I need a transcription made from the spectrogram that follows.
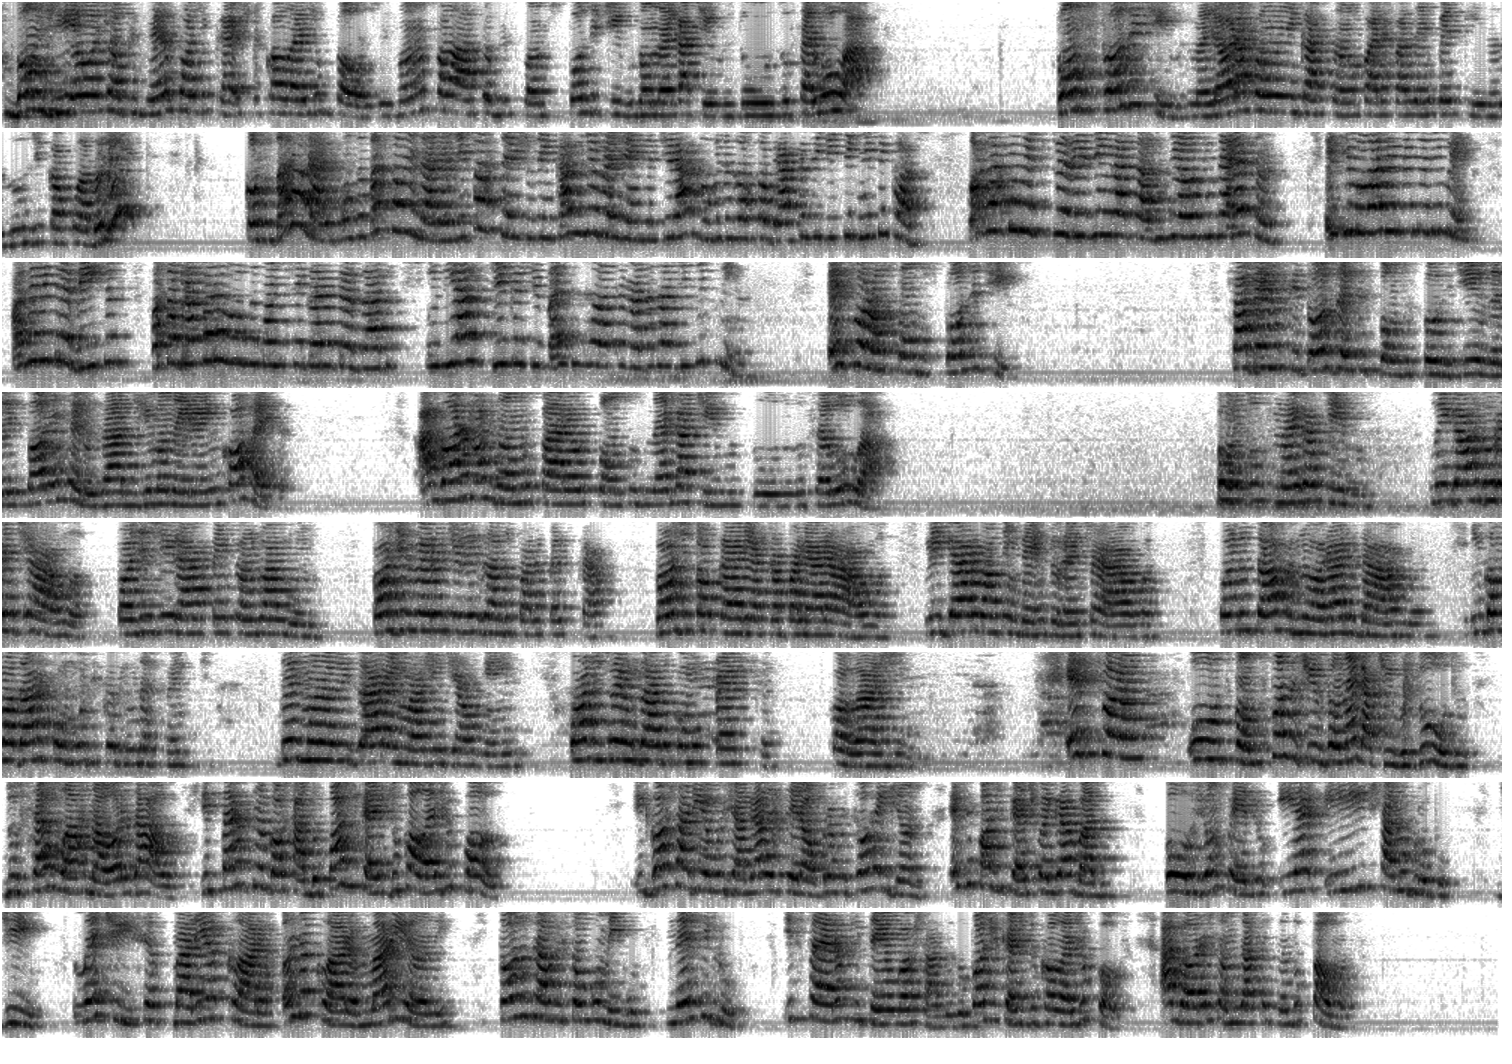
Bom dia, hoje é o primeiro podcast do Colégio Pós e vamos falar sobre os pontos positivos ou negativos do uso do celular. Pontos positivos: melhora a comunicação para fazer pesquisas, uso de calculadora, consultar horário, consultar calendário, editar textos em caso de emergência, tirar dúvidas ortográficas e de significados, guardar momentos disciplinas. Esses foram os pontos positivos. Sabemos que todos esses pontos positivos eles podem ser usados de maneira incorreta. Agora nós vamos para os pontos negativos do uso do celular. Pontos negativos. Ligar durante a aula pode tirar a atenção do aluno. Pode ser utilizado para pescar. Pode tocar e atrapalhar a aula. Ligar ou atender durante a aula quando toca no horário da aula, incomodar com músicas indecentes, desmoralizar a imagem de alguém, pode ser usado como pesca, colagem. Esses foram os pontos positivos ou negativos do uso do celular na hora da aula. Espero que tenham gostado do podcast do Colégio Pós. E gostaríamos de agradecer ao professor Reijano. Esse podcast foi gravado por João Pedro e, é, e está no grupo de Letícia, Maria Clara, Ana Clara, Mariane. Todas elas estão comigo nesse grupo. Espero que tenham gostado do podcast do Colégio Pós. Agora estamos acertando palmas.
